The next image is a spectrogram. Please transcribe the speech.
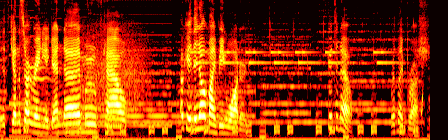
It's gonna start raining again. Uh, move, cow. Okay, they don't mind being watered. Good to know. Where's my brush?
